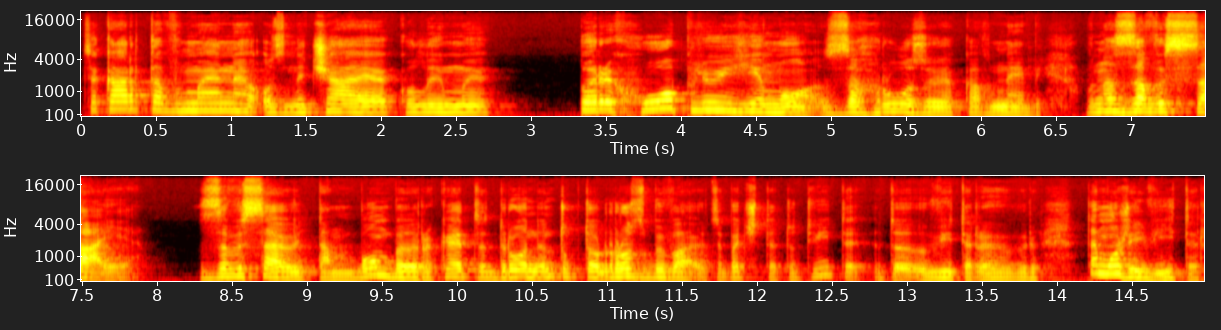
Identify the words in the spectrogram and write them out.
ця карта в мене означає, коли ми перехоплюємо загрозу, яка в небі, вона зависає. Зависають там бомби, ракети, дрони, ну, тобто розбиваються. Бачите, тут вітер, вітер, я говорю, та може і вітер,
